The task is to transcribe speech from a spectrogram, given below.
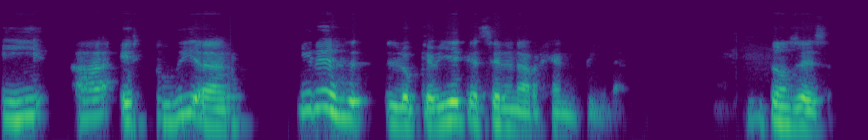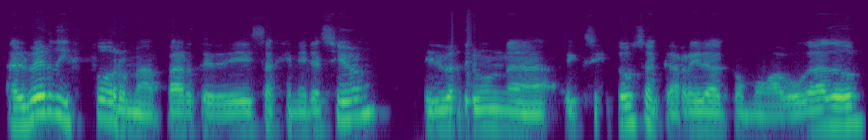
y a estudiar qué era lo que había que hacer en Argentina. Entonces, Alberti forma parte de esa generación, él va a tener una exitosa carrera como abogado,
